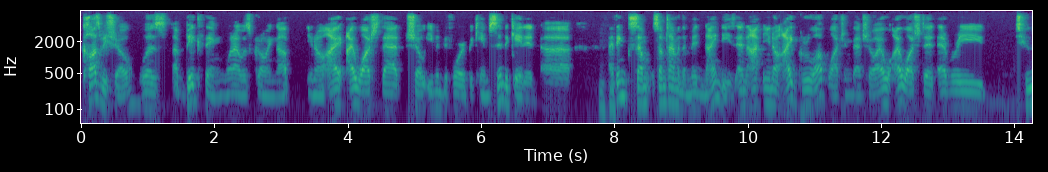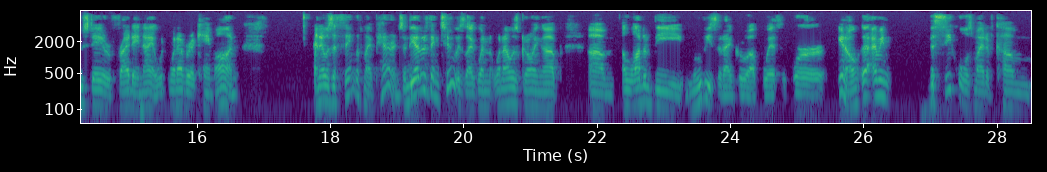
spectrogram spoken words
Cosby Show was a big thing when I was growing up. You know, I, I watched that show even before it became syndicated. Uh, I think some sometime in the mid '90s, and I, you know, I grew up watching that show. I, I watched it every Tuesday or Friday night, whenever it came on, and it was a thing with my parents. And the other thing too is like when when I was growing up, um, a lot of the movies that I grew up with were, you know, I mean, the sequels might have come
